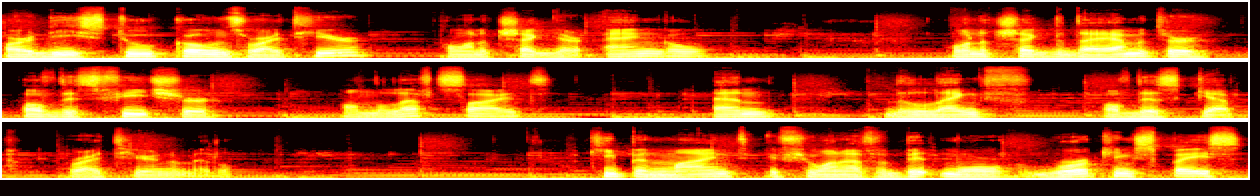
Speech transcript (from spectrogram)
are these two cones right here. I want to check their angle. I want to check the diameter of this feature on the left side and the length of this gap right here in the middle. Keep in mind, if you want to have a bit more working space,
